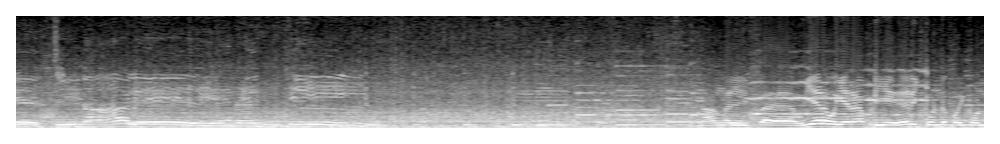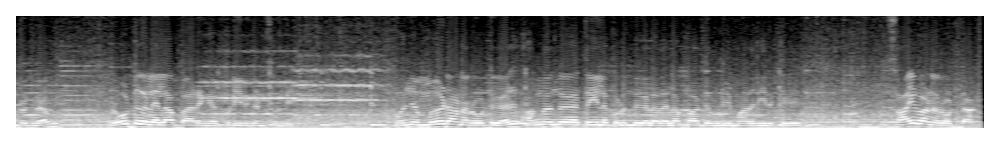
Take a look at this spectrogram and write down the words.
ஏற்றினாலே நாங்கள் இப்போ உயர உயர அப்படியே ஏறிக்கொண்டு போய் கொண்டிருக்கிறோம். ரோட்டுகள் எல்லாம் பாருங்கள் எப்படி இருக்குன்னு சொல்லி. கொஞ்சம் மேடான ரோட்டுகள் அங்கங்கே தேயிலை கொழுந்துகள் அதெல்லாம் பார்க்கக்கூடிய மாதிரி இருக்குது சாய்வான ரோட் தான்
